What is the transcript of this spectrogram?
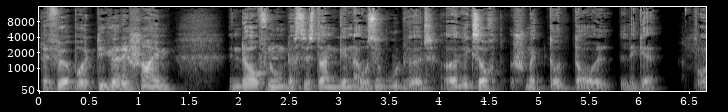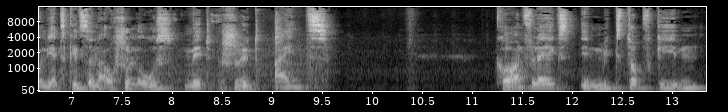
Dafür ein paar dickere Scheiben in der Hoffnung, dass es dann genauso gut wird. Aber wie gesagt, schmeckt total lecker. Und jetzt geht's dann auch schon los mit Schritt 1. Cornflakes in Mixtopf geben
